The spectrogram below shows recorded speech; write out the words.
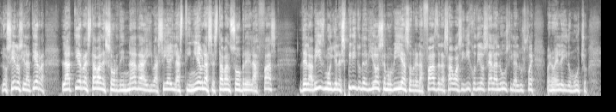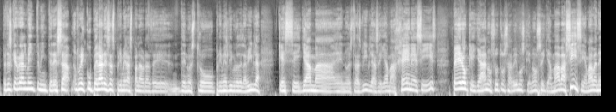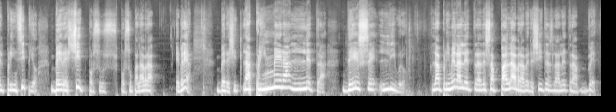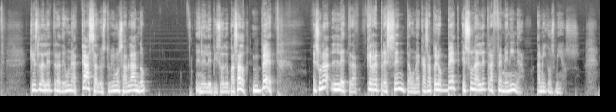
los cielos y la tierra. La tierra estaba desordenada y vacía y las tinieblas estaban sobre la faz del abismo y el Espíritu de Dios se movía sobre la faz de las aguas y dijo Dios sea la luz y la luz fue. Bueno, he leído mucho, pero es que realmente me interesa recuperar esas primeras palabras de, nuestro primer libro de la Biblia, que se llama, en nuestras Biblias se llama Génesis, pero que ya nosotros sabemos que no se llamaba así, se llamaba en el principio Bereshit por, sus, por su palabra hebrea. Bereshit, la primera letra de ese libro la primera letra de esa palabra Bereshit es la letra Bet, que es la letra de una casa, lo estuvimos hablando en el episodio pasado. Bet es una letra que representa una casa, pero Bet es una letra femenina, amigos míos.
